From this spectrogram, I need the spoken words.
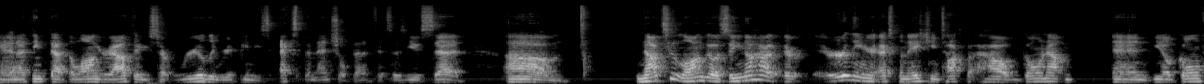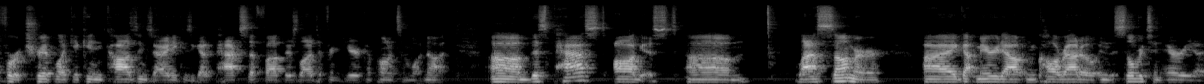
And. I think that the longer you're out there, you start really reaping these exponential benefits, as you said. Um, not too long ago, so you know how early in your explanation you talked about how going out and, and you know going for a trip like it can cause anxiety because you got to pack stuff up. There's a lot of different gear components and whatnot. Um, this past August, um, last summer, I got married out in Colorado in the Silverton area,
